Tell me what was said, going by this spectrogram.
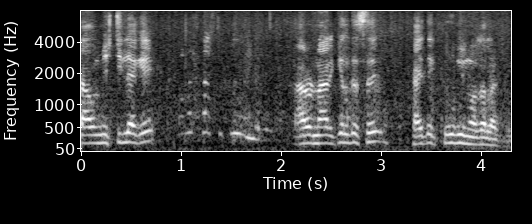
তাল মিষ্টি লাগে। আর নারকেল দেশে খাইতে খুবই মজা লাগবে।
